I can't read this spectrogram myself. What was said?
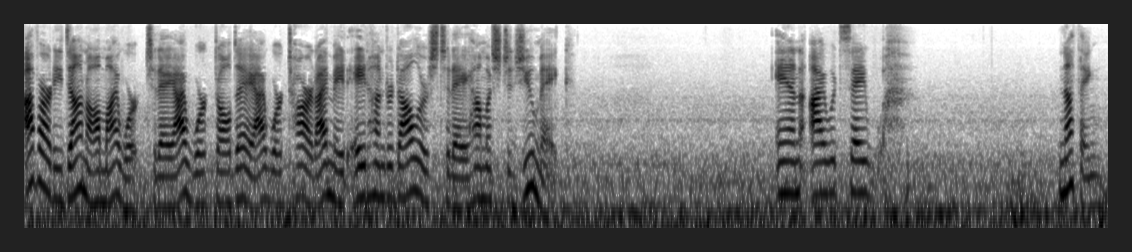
I've already done all my work today. I worked all day. I worked hard. I made $800 today. How much did you make? And I would say, nothing.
